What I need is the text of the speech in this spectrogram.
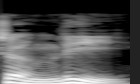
胜利。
